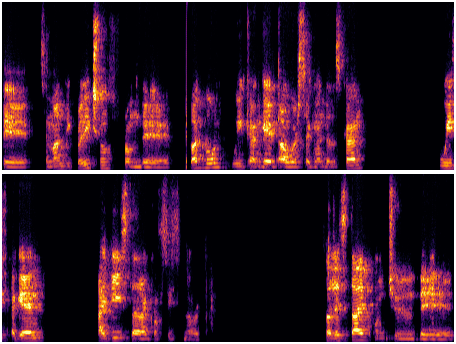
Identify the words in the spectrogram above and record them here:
the semantic predictions from the backbone, we can get our segmented scan with, again, IDs that are consistent over time. So let's dive into the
